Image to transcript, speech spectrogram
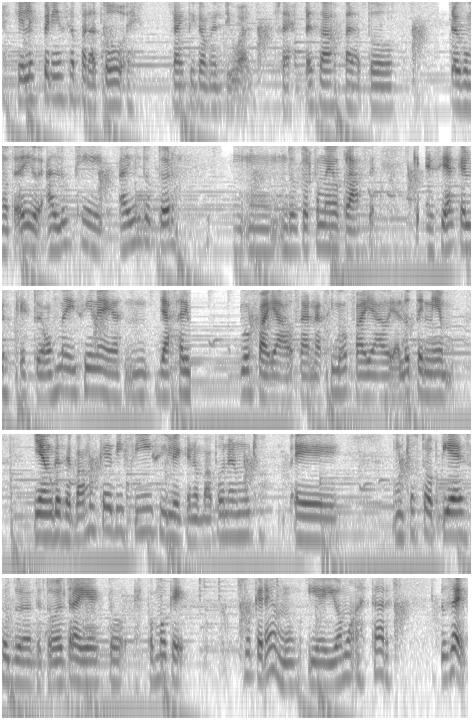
Es que la experiencia para todo es prácticamente igual, o sea, es pesada para todo pero como te digo, algo que hay un doctor, un doctor que me dio clase, que decía que los que estudiamos medicina ya, salimos fallados, o sea, nacimos fallados, ya lo tenemos. Y aunque sepamos que es difícil y que nos va a poner muchos, eh, muchos tropiezos durante todo el trayecto, es como que eso queremos y ahí vamos a estar. Entonces,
